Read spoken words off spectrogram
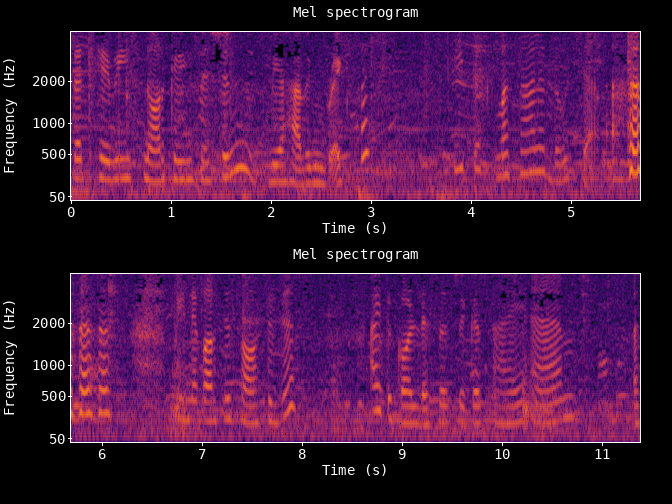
that heavy snorkeling session, we are having breakfast. We took masala dosha. പിന്നെ കുറച്ച് sausages. I took all desserts because I am a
